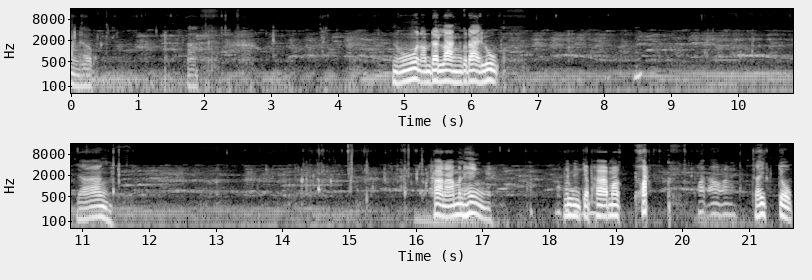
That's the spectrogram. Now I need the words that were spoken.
นี่ครับอะนู้นเอาด้านล่างก็ได้ลูกยัง ถ้าน้ำมันแห้งไงมันก็ลุงจะพามาควัด ควัดเอาอะไรใช้จอบ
